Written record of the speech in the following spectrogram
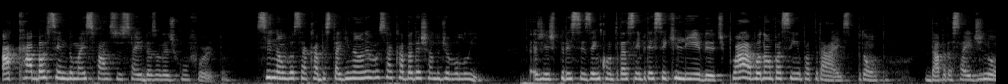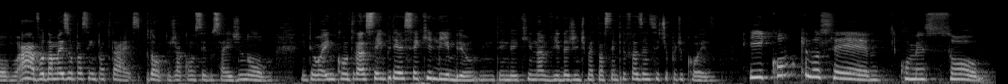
acaba sendo mais fácil sair da zona de conforto. Senão você acaba estagnando e você acaba deixando de evoluir. A gente precisa encontrar sempre esse equilíbrio, tipo, ah, vou dar um passinho para trás, pronto, dá para sair de novo. Ah, vou dar mais um passinho para trás, pronto, já consigo sair de novo. Então é encontrar sempre esse equilíbrio, entender que na vida a gente vai estar sempre fazendo esse tipo de coisa. E como que você começou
